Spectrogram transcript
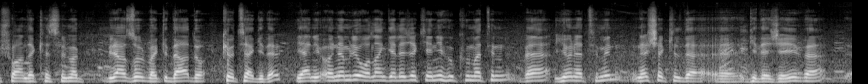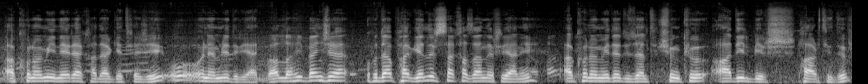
şu anda kesilmek biraz zor belki daha da kötüye gider. Yani önemli olan gelecek yeni hükümetin ve yönetimin ne şekilde e, gideceği ve ekonomiyi nereye kadar getireceği o önemlidir yani. Vallahi bence Hüdapar gelirse kazanır yani. Ekonomiyi de düzeltir. Çünkü adil bir partidir.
